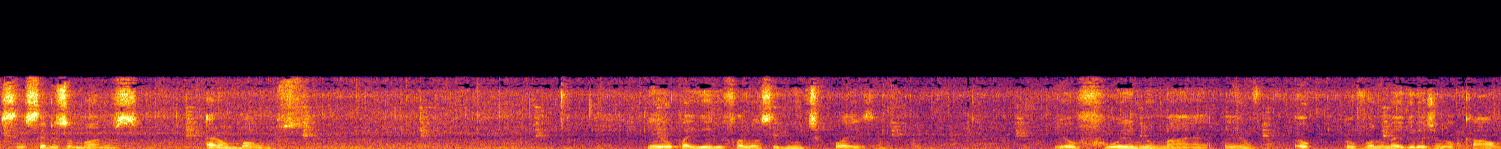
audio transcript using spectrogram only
se os seres humanos eram bons. E aí o pai dele falou a seguinte coisa. Eu fui numa. Eu, eu, eu vou numa igreja local,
